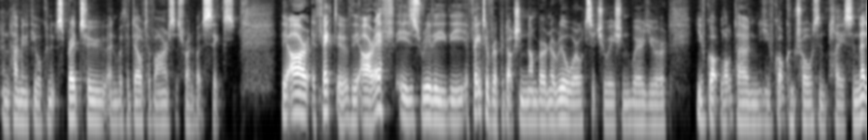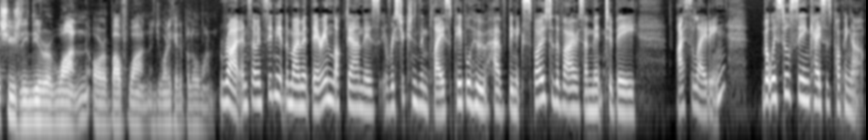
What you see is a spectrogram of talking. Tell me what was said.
and how many people can it spread to. And with the Delta virus, it's around about six. The R effective, the RF, is really the effective reproduction number in a real world situation where you're you've got lockdown, you've got controls in place, and that's usually nearer one or above one, and you want to get it below one. Right. And so in Sydney at the moment, they're in lockdown. There's restrictions in place. People who have been exposed to the virus are meant to be isolating, but we're still seeing cases popping up.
